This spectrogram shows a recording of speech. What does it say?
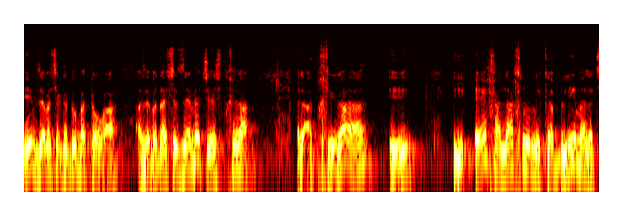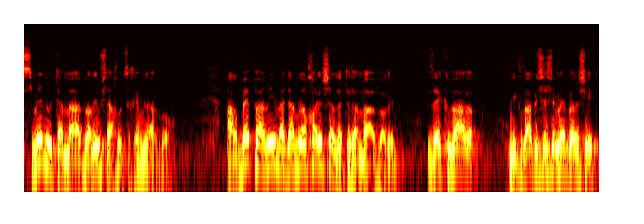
אם זה מה שכתוב בתורה, אז זה ודאי שזה אמת, שיש בחירה. אלא הבחירה היא, היא איך אנחנו מקבלים על עצמנו את המעברים שאנחנו צריכים לעבור. הרבה פעמים אדם לא יכול לשנות את המעברים. זה כבר נקבע בשש ימי בראשית.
